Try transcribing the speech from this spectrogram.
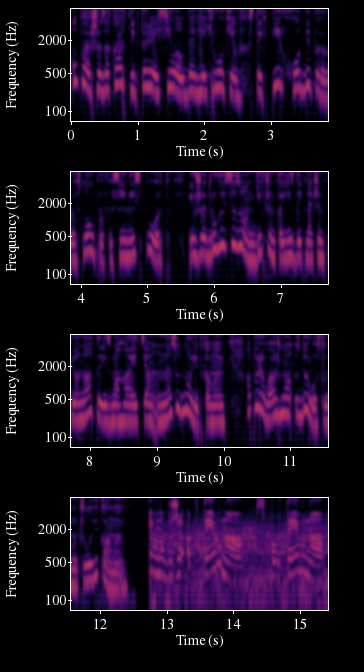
Уперше за карт Вікторія сіла у 9 років. З тих пір хобі переросло у професійний спорт. І вже другий сезон дівчинка їздить на чемпіонати і змагається не з однолітками, а переважно з дорослими чоловіками. Вона дуже активна, спортивна.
